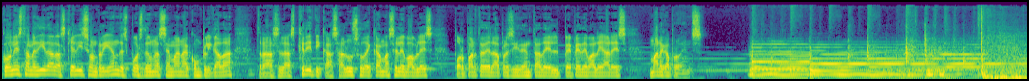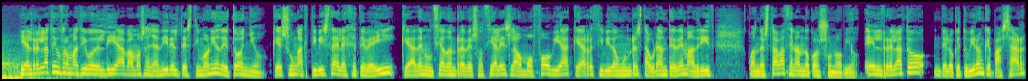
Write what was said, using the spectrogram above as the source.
Con esta medida las Kelly sonríen después de una semana complicada tras las críticas al uso de camas elevables por parte de la presidenta del PP de Baleares, Marga Proens. Y al relato informativo del día vamos a añadir el testimonio de Toño, que es un activista LGTBI que ha denunciado en redes sociales la homofobia que ha recibido en un restaurante de Madrid cuando estaba cenando con su novio. El relato de lo que tuvieron que pasar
